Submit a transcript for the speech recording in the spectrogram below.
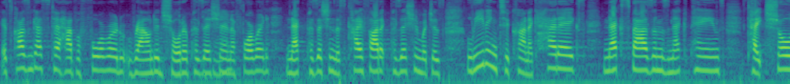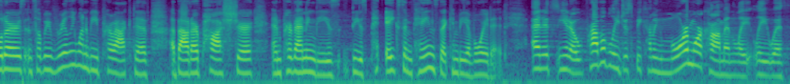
It's causing us to have a forward rounded shoulder position, mm -hmm. a forward neck position, this kyphotic position, which is leading to chronic headaches, neck spasms, neck pains, tight shoulders, and so we really want to be proactive about our posture and preventing these, these aches and pains that can be avoided. And it's, you know, probably just becoming more and more common lately with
